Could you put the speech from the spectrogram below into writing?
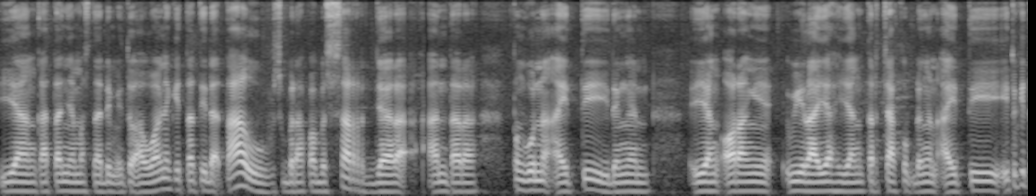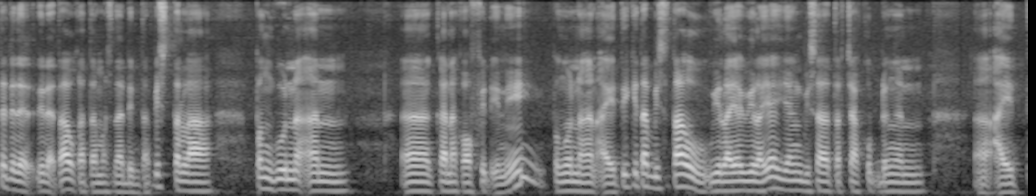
yang katanya Mas Nadim itu awalnya kita tidak tahu seberapa besar jarak antara pengguna IT dengan yang orang wilayah yang tercakup dengan IT itu kita tidak tidak tahu kata Mas Nadim tapi setelah penggunaan uh, karena Covid ini penggunaan IT kita bisa tahu wilayah-wilayah yang bisa tercakup dengan uh, eh, IT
